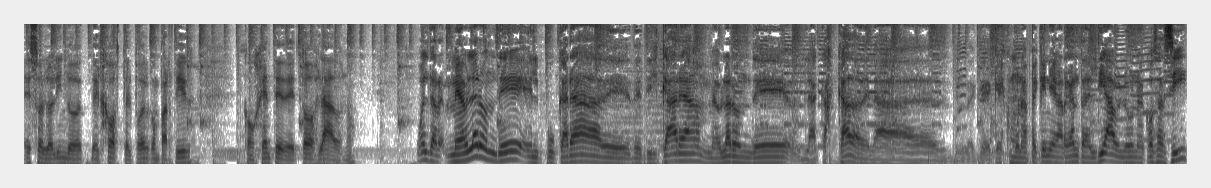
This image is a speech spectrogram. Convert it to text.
Eso es lo lindo del hostel, poder compartir con gente de todos lados, ¿no? Walter, me hablaron de el Pucará de, Tilcara, me hablaron de la cascada de la. que, que es como una pequeña garganta del diablo, una cosa así.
